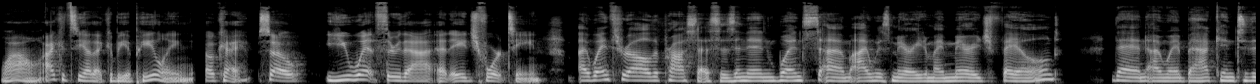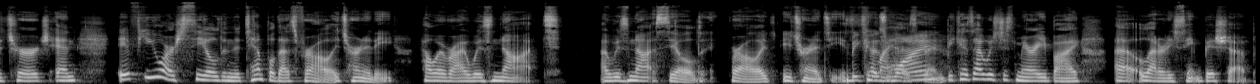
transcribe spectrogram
wow. I could see how that could be appealing. Okay. So you went through that at age 14. i went through all the processes and then once um, i was married and my marriage failed then i went back into the church and if you are sealed in the temple that's for all eternity however i was not I was not sealed for all eternity. Because my why? husband. Because I was just married by a Latter day Saint bishop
